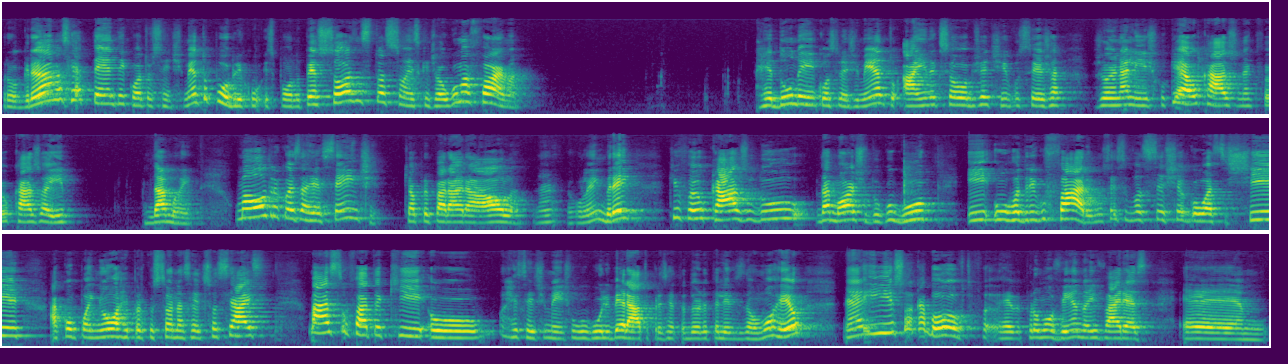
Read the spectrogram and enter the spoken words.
Programas que atentem contra o sentimento público, expondo pessoas a situações que de alguma forma redundem em constrangimento, ainda que seu objetivo seja jornalístico, que é o caso, né, que foi o caso aí da mãe. Uma outra coisa recente, que ao preparar a aula, né, eu lembrei que foi o caso do, da morte do Gugu e o Rodrigo Faro. Não sei se você chegou a assistir, acompanhou a repercussão nas redes sociais, mas o fato é que o, recentemente o Gugu Liberato, apresentador da televisão, morreu, né? E isso acabou é, promovendo aí várias é,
